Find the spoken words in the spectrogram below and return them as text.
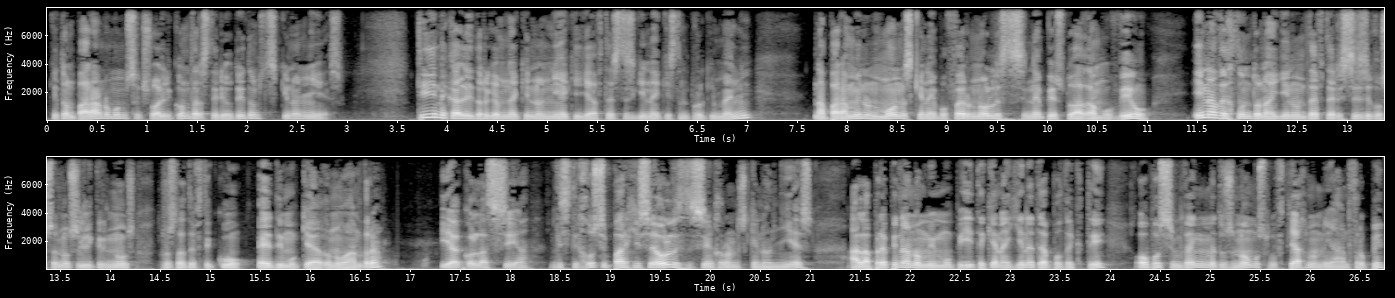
και των παράνομων σεξουαλικών δραστηριοτήτων στις κοινωνίες. Τι είναι καλύτερο για μια κοινωνία και για αυτές τις γυναίκες στην προκειμένη, να παραμείνουν μόνες και να υποφέρουν όλες τις συνέπειες του άγαμου βίου, ή να δεχθούν το να γίνουν δεύτερη σύζυγος ενός ειλικρινούς, προστατευτικού, έντιμου και αγνού άνδρα; Η ακολασία δυστυχώς υπάρχει σε όλες τις σύγχρονες κοινωνίες, αλλά πρέπει να νομιμοποιείται και να γίνεται αποδεκτή όπως συμβαίνει με τους νόμους που φτιάχνουν οι άνθρωποι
